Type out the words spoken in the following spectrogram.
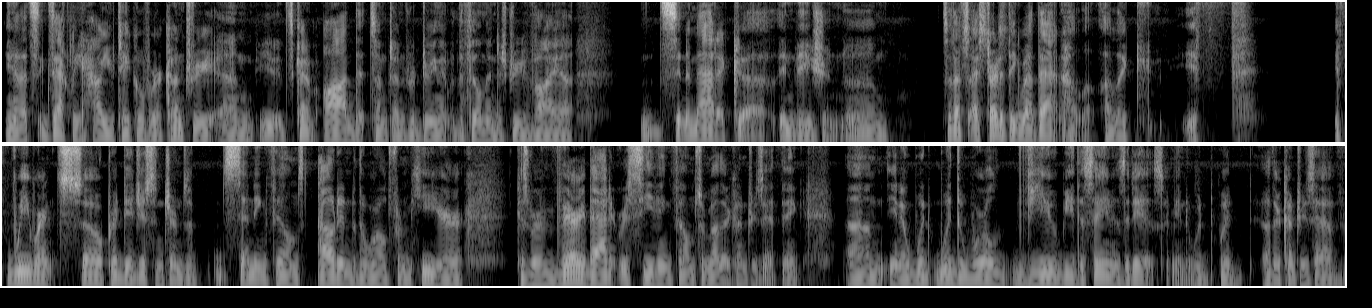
you know, that's exactly how you take over a country, and it's kind of odd that sometimes we're doing that with the film industry via cinematic uh, invasion. Um, so that's I started thinking about that. How like if if we weren't so prodigious in terms of sending films out into the world from here, because we're very bad at receiving films from other countries. I think, um, you know, would would the world view be the same as it is? I mean, would would other countries have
